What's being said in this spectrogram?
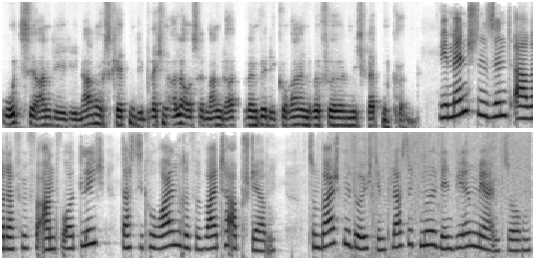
Ozean, die, die Nahrungsketten, die brechen alle auseinander, wenn wir die Korallenriffe nicht retten können. Wir Menschen sind aber dafür verantwortlich, dass die Korallenriffe weiter absterben. Zum Beispiel durch den Plastikmüll, den wir im Meer entsorgen.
